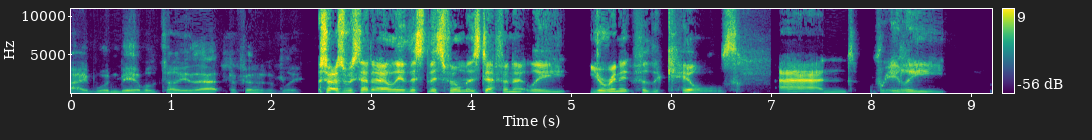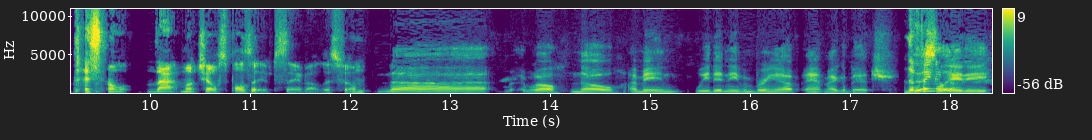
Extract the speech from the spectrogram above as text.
I wouldn't be able to tell you that definitively. So as we said earlier, this this film is definitely you're in it for the kills, and really, there's not that much else positive to say about this film. Nah, well, no. I mean, we didn't even bring up Aunt Mega Bitch. The this thing about- lady,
